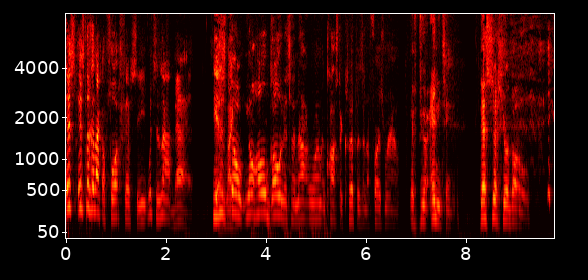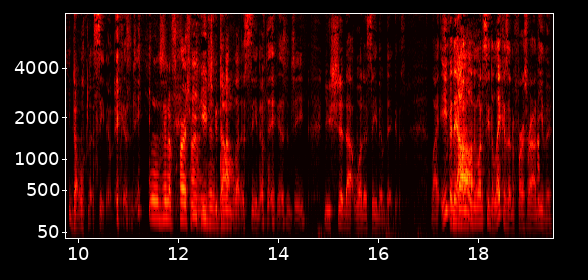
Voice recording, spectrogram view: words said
it's it's looking like a fourth, fifth seed, which is not bad. You Yeah, just like- don't. Your whole goal is to not run across the Clippers in the first round. If you're any team, that's just your goal. you don't want to see them niggas, G. It's in the first round. You, You, do just not don't. want to see them niggas, G. You should not want to see them niggas. Like even then, I don't even want to see the Lakers in the first round either.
